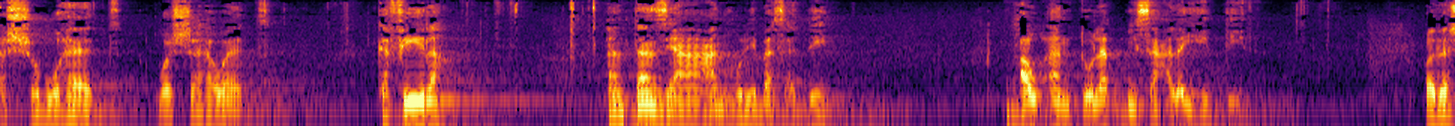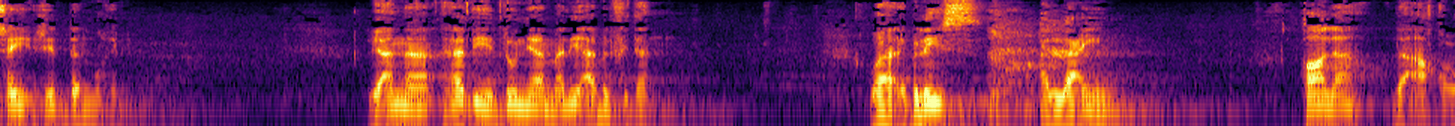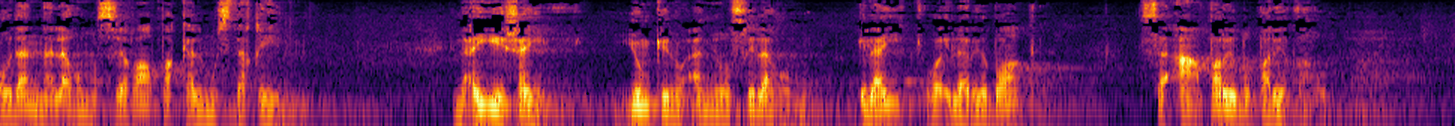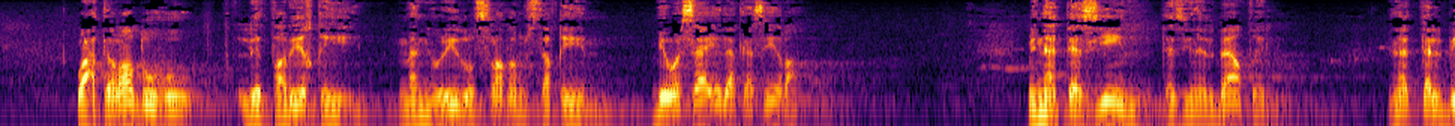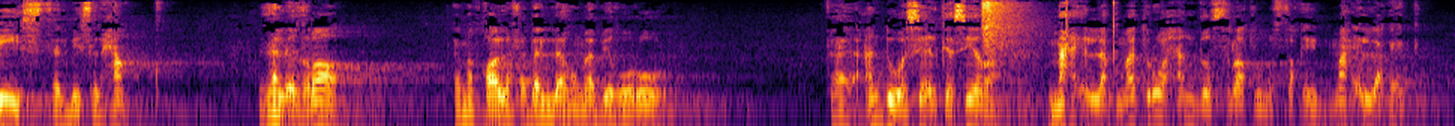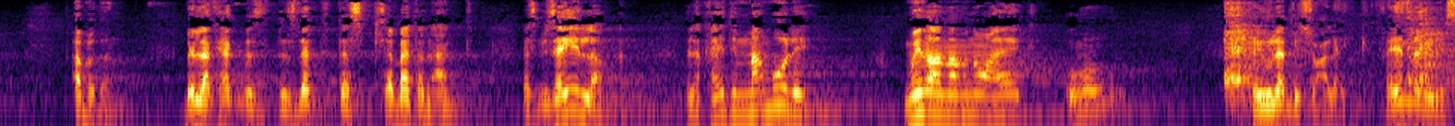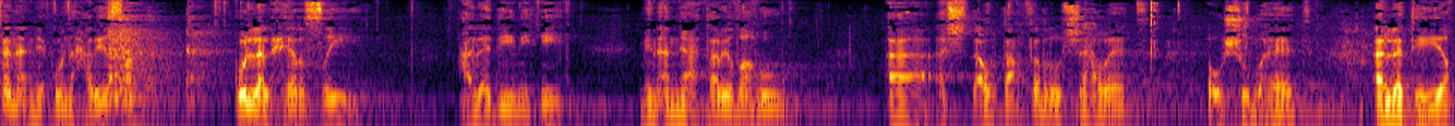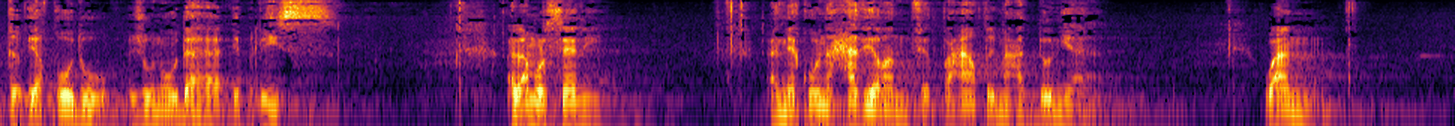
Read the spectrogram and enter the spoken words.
الشبهات والشهوات كفيلة أن تنزع عنه لباس الدين أو أن تلبس عليه الدين. وهذا شيء جدا مهم. لأن هذه الدنيا مليئة بالفتن. وإبليس اللعين قال لأقعدن لهم صراطك المستقيم. إن أي شيء يمكن أن يوصلهم إليك وإلى رضاك سأعترض طريقهم. واعتراضه لطريق من يريد الصراط المستقيم بوسائل كثيرة منها التزيين تزيين الباطل من التلبيس تلبيس الحق من الإغراء كما قال فدلهما بغرور. فعنده وسائل كثيرة. ما حيقول لك ما تروح عند الصراط المستقيم. ما حيقول لك هيك. أبدا. بيقول لك هيك بتزداد ثباتا أنت. بس بزين لك. بيقول لك هيدي معمولة مين قال ممنوع هيك؟ فيلبس عليك. فينبغي الإنسان أن يكون حريصا كل الحرص على دينه من أن يعترضه أو تعترض الشهوات أو الشبهات التي يقود جنودها إبليس. الأمر الثاني أن يكون حذرا في التعاطي مع الدنيا وأن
